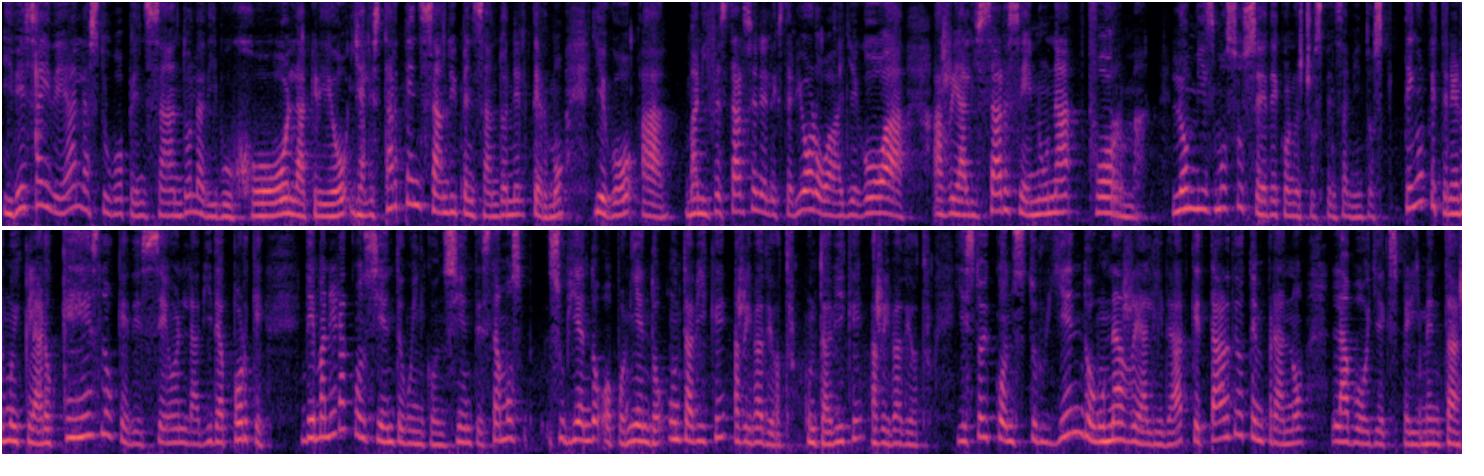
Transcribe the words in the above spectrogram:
y de esa idea la estuvo pensando, la dibujó, la creó y al estar pensando y pensando en el termo, llegó a manifestarse en el exterior o llegó a, a realizarse en una forma. Lo mismo sucede con nuestros pensamientos. Tengo que tener muy claro qué es lo que deseo en la vida porque de manera consciente o inconsciente estamos subiendo o poniendo un tabique arriba de otro, un tabique arriba de otro. Y estoy construyendo una realidad que tarde o temprano la voy a experimentar.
